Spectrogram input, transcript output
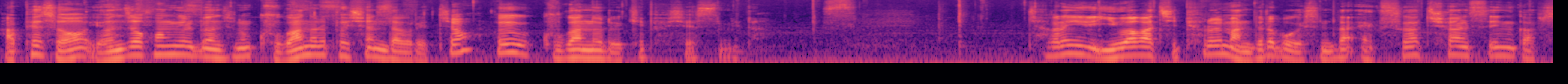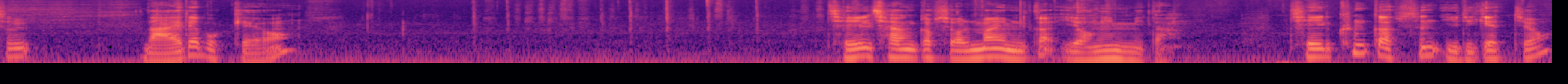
앞에서 연속 확률 변수는 구간으로 표시한다 그랬죠? 그 구간으로 이렇게 표시했습니다. 자, 그럼 이와 같이 표를 만들어 보겠습니다. x가 취할 수 있는 값을 나열해 볼게요. 제일 작은 값이 얼마입니까? 0입니다. 제일 큰 값은 1이겠죠?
